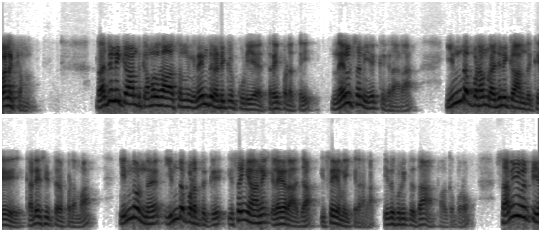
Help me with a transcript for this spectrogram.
வணக்கம். ரஜினிகாந்த் கமல்ஹாசன் இணைந்து நடிக்கக்கூடிய திரைப்படத்தை நெல்சன் இயக்குகிறாரா? இந்த படம் ரஜினிகாந்துக்கு கடைசி திரைப்படமா? இன்னொன்று இந்த படத்துக்கு இசைஞான இளையராஜா இசையமைக்கிறாரா? இது குறித்து தான் பார்க்க போகிறோம் சமீபத்திய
